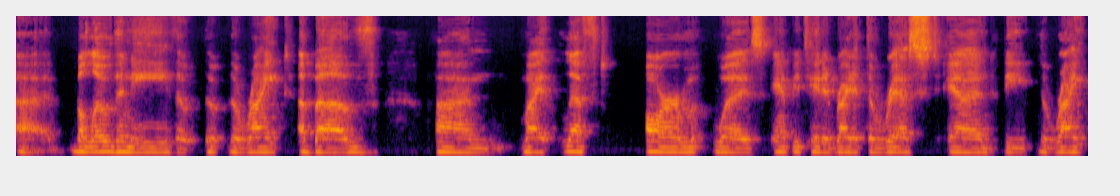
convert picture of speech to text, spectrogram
uh, below the knee, the, the, the right above. Um, my left arm was amputated right at the wrist, and the, the right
